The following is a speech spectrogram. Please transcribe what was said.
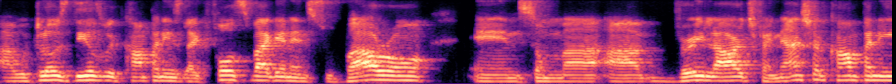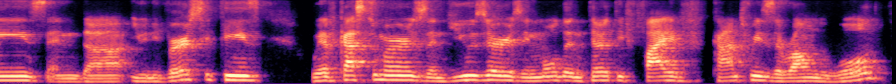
uh, we closed deals with companies like Volkswagen and Subaru and some uh, uh, very large financial companies and universities. We have customers and users in more than 35 countries around the world.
